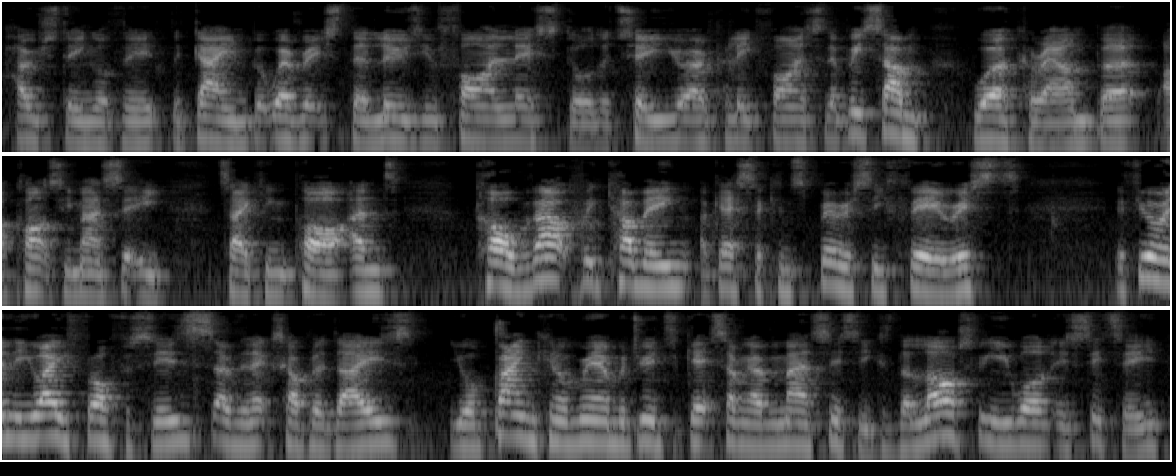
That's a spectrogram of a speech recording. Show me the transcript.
hosting of the, the game, but whether it's the losing finalist or the two Europa League finalists, there'll be some workaround, but I can't see Man City taking part. And, Carl, without becoming, I guess, a conspiracy theorist, if you're in the UEFA offices over the next couple of days, you're banking on Real Madrid to get something over Man City because the last thing you want is City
